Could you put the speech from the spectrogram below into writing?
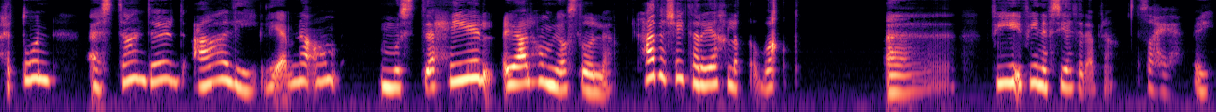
يحطون standard عالي لأبنائهم مستحيل عيالهم يوصلون له هذا الشيء ترى يخلق ضغط آه في في نفسية الأبناء صحيح إي.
